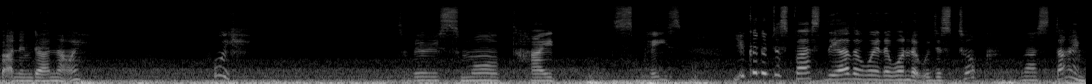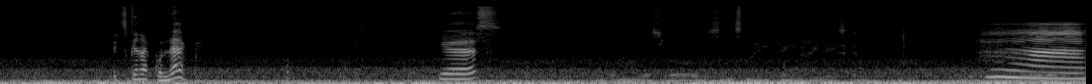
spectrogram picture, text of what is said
Ba aning dana oy? Uy. It's a very small, tight space. You could have just passed the other way, the one that we just took last time. It's gonna connect. Yes. I've been on this road since 1990s. Come. Hmm. Yeah.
